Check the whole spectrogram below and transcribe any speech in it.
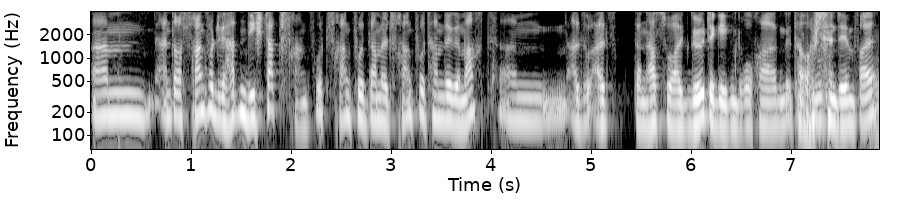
Ähm, Eintracht Frankfurt, wir hatten die Stadt Frankfurt. Frankfurt sammelt Frankfurt haben wir gemacht. Ähm, also als dann hast du halt Goethe gegen Bruchhagen getauscht in dem Fall.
